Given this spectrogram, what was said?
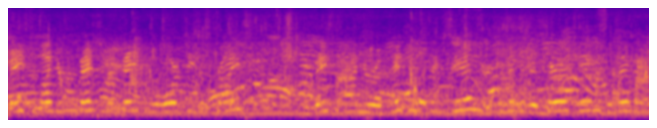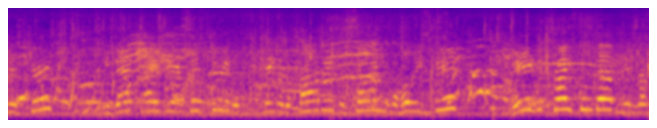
Based upon your profession of faith in the Lord Jesus Christ, based upon your repentance from sin, your commitment to serve Him as a member of this church, we baptize your sister in the name of the Father, the Son, and the Holy Spirit. Buried with Christ in baptism.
